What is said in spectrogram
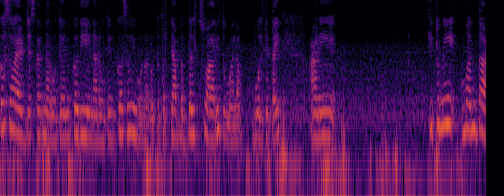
कसं ॲडजस्ट करणार होते आणि कधी येणार होते आणि कसं हे होणार होतं तर त्याबद्दल स्वारी तुम्हाला बोलते ताई. आणि की तुम्ही म्हणता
